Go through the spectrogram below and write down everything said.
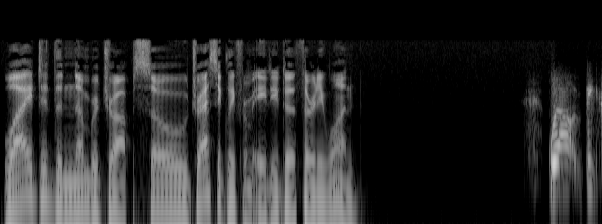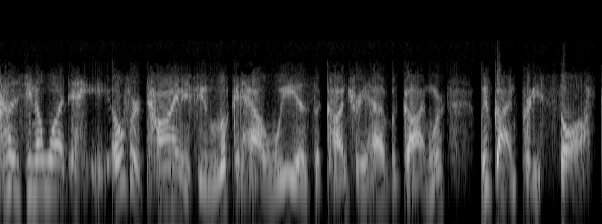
why did the number drop so drastically from 80 to 31? Well, because you know what? Over time, if you look at how we as a country have gotten, we're we've gotten pretty soft.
